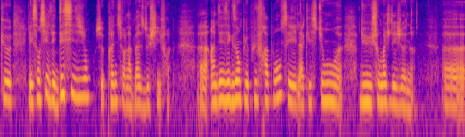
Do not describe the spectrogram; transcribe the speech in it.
que l'essentiel des décisions se prennent sur la base de chiffres. Euh, un des exemples les plus frappants, c'est la question euh, du chômage des jeunes. Euh,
